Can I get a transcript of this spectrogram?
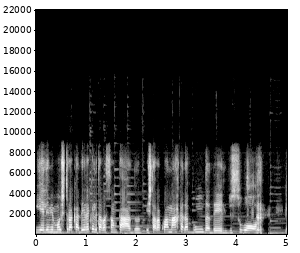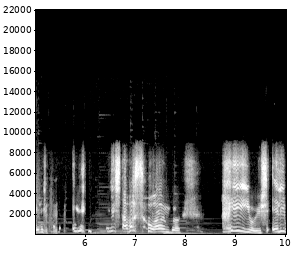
e ele me mostrou a cadeira que ele estava sentado. Estava com a marca da bunda dele, de suor. Ele estava, ele, ele estava suando rios. Ele,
